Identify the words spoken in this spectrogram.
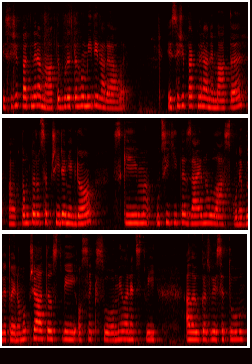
Jestliže partnera máte, budete ho mít i nadále. Jestliže partnera nemáte, eh, v tomto roce přijde někdo, s kým ucítíte vzájemnou lásku. Nebude to jenom o přátelství, o sexu, o milenectví, ale ukazuje se tu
